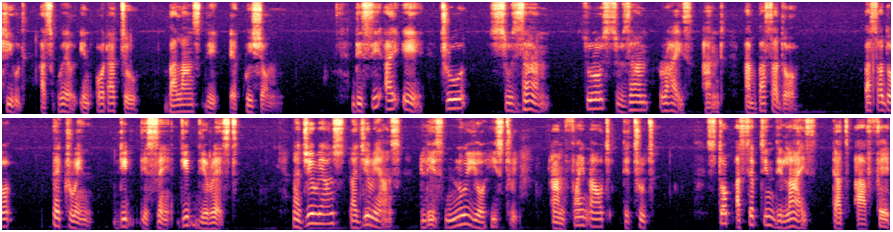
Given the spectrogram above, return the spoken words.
killed as well in order to balance the equation. The CIA, through Susan, through Susan Rice and Ambassador, Ambassador Pickering, did the same, did the rest. Nigerians, Nigerians, please know your history and find out the truth. Stop accepting the lies that are fed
